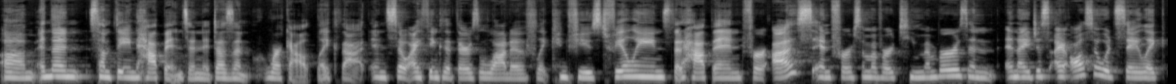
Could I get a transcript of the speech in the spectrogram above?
um, and then something happens and it doesn't work out like that. And so I think that there's a lot of like confused feelings that happen for us and for some of our team members. And and I just I also would say like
